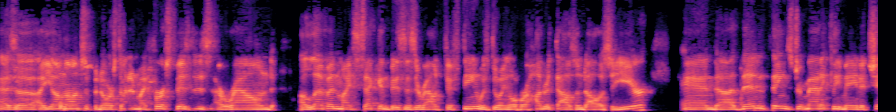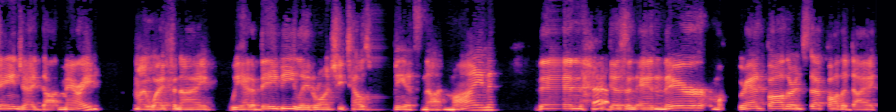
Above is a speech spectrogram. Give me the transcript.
as a, a young entrepreneur. Started my first business around 11. My second business around 15 was doing over $100,000 a year. And uh, then things dramatically made a change. I got married. My wife and I, we had a baby. Later on, she tells me it's not mine. Then it doesn't end there. My grandfather and stepfather die of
